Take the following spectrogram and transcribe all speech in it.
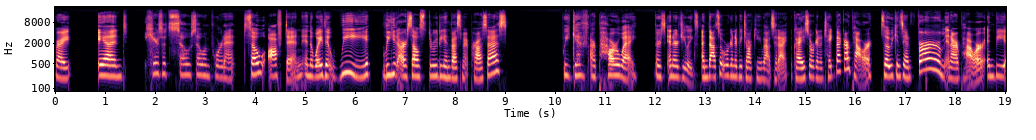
Right. And here's what's so, so important. So often, in the way that we lead ourselves through the investment process, we give our power away there's energy leaks. And that's what we're going to be talking about today. Okay. So we're going to take back our power so we can stand firm in our power and be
